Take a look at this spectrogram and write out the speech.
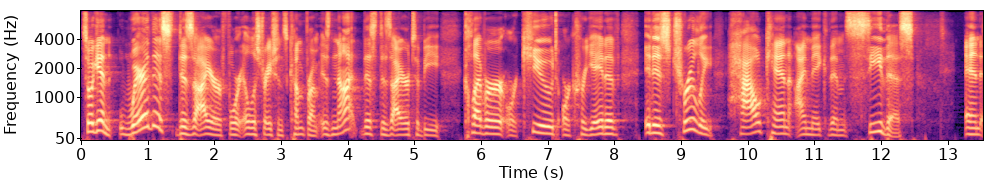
So, again, where this desire for illustrations come from is not this desire to be clever or cute or creative. It is truly how can I make them see this and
